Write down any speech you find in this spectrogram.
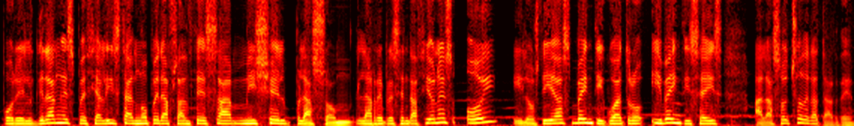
por el gran especialista en ópera francesa Michel Plasson. Las representaciones hoy y los días 24 y 26 a las 8 de la tarde.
